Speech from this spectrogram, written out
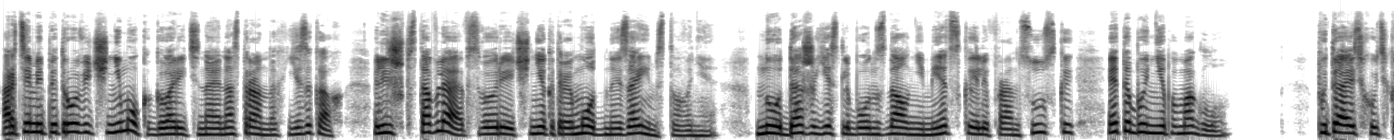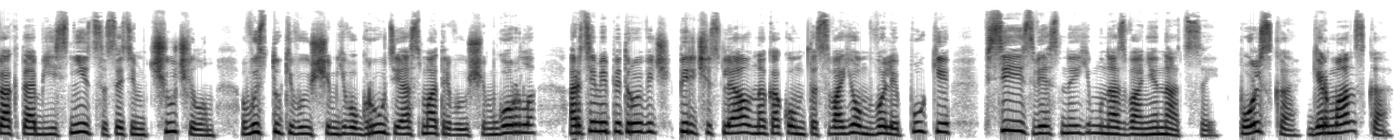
Артемий Петрович не мог говорить на иностранных языках, лишь вставляя в свою речь некоторые модные заимствования. Но даже если бы он знал немецкое или французское, это бы не помогло. Пытаясь хоть как-то объясниться с этим чучелом, выстукивающим его грудь и осматривающим горло, Артемий Петрович перечислял на каком-то своем волепуке все известные ему названия наций. Польска, германска,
